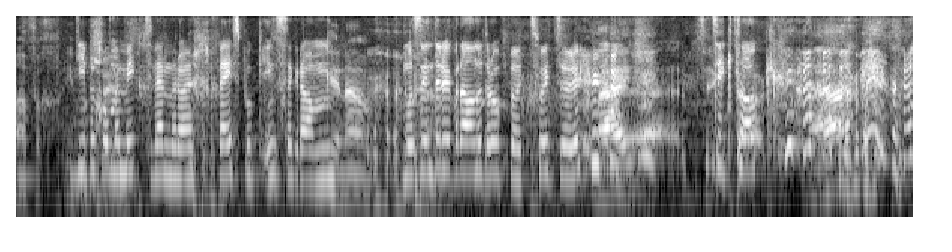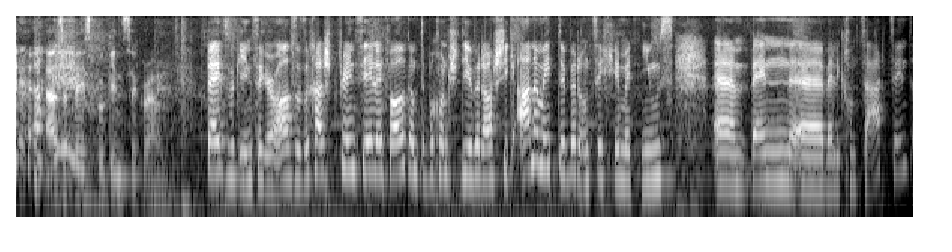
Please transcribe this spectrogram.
Einfach immer Die bekommen schön. mit, wenn wir euch Facebook, Instagram, Genau. wo sind ihr überall noch drauf? Twitter, Nein. TikTok, Ja. Also Facebook, Instagram. Facebook, Instagram. Also du kannst Prince Jelle folgen und du bekommst die Überraschung auch noch mit über und sicher mit News, ähm, wenn äh, welche Konzerte sind.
